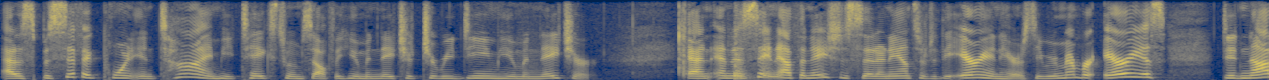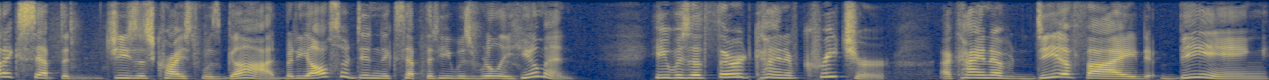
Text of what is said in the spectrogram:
At a specific point in time, he takes to himself a human nature to redeem human nature. And, and as St. Athanasius said in answer to the Arian heresy, remember, Arius did not accept that Jesus Christ was God, but he also didn't accept that he was really human. He was a third kind of creature, a kind of deified being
